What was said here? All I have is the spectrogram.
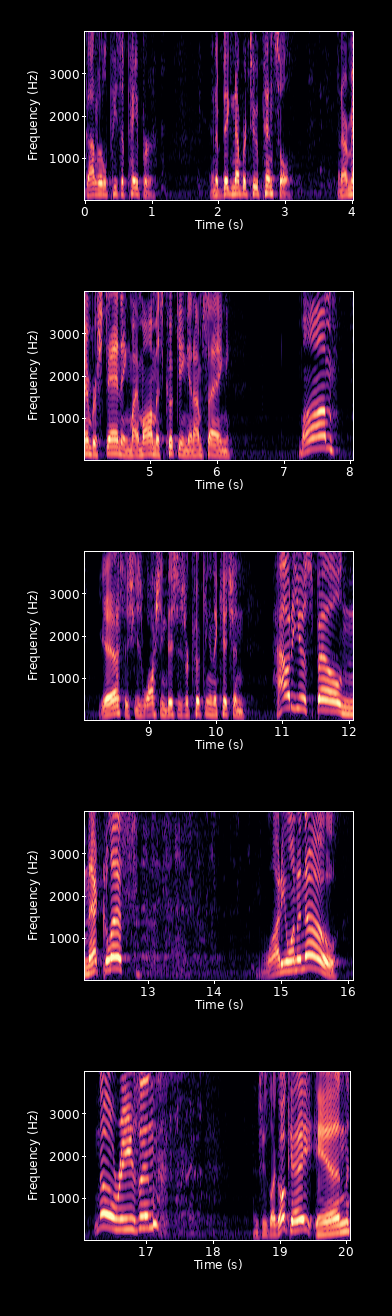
got a little piece of paper and a big number two pencil. And I remember standing, my mom is cooking, and I'm saying, Mom, yes, as she's washing dishes or cooking in the kitchen, how do you spell necklace? Why do you want to know? No reason. And she's like, okay, N,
